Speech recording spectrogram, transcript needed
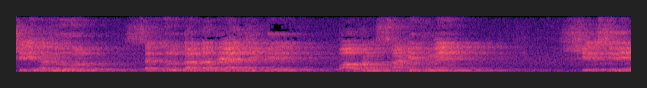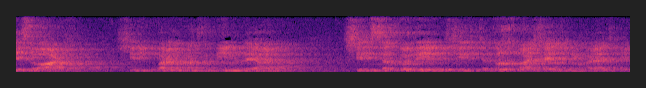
श्री हजूर सदगुरु दादा दयाल जी के पावन सानिध्य में श्री श्री एक सौ आठ, श्री परमहंस दीन दयाल श्री सदगुरुदेव, श्री चतुर्थ पातशाही जी महाराज के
